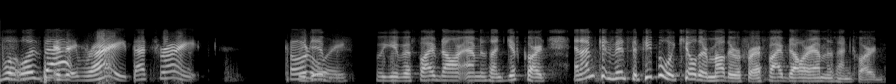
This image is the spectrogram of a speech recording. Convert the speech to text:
what was that? Is it right? That's right. Totally. We gave a five dollar Amazon gift card, and I'm convinced that people would kill their mother for a five dollar Amazon card.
